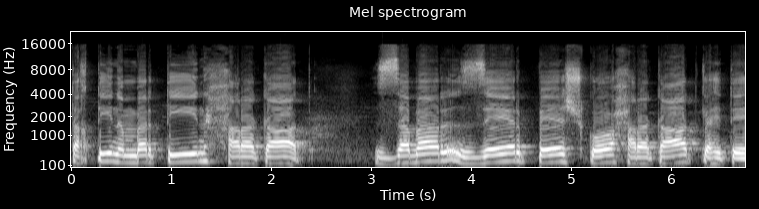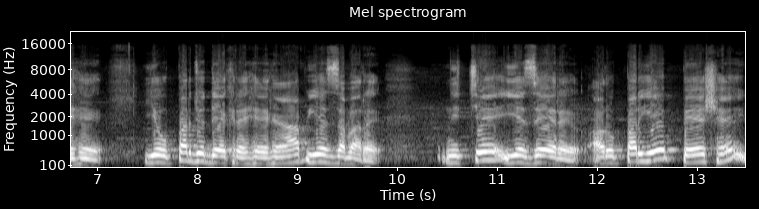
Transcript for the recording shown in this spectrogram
तख्ती नंबर तीन हरकत ज़बर ज़ेर पेश को हरकत कहते हैं ये ऊपर जो देख रहे हैं आप ये ज़बर है नीचे ये ज़ेर है और ऊपर ये पेश है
